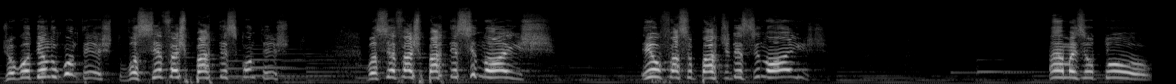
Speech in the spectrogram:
Jogou dentro do contexto. Você faz parte desse contexto. Você faz parte desse nós. Eu faço parte desse nós. Ah, mas eu tô,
